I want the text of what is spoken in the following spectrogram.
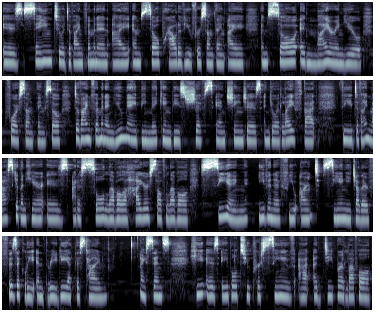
is saying to a divine feminine, I am so proud of you for something. I am so admiring you for something. So, divine feminine, you may be making these shifts and changes in your life that the divine masculine here is at a soul level, a higher self level, seeing, even if you aren't seeing each other physically in 3D at this time. I sense he is able to perceive at a deeper level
